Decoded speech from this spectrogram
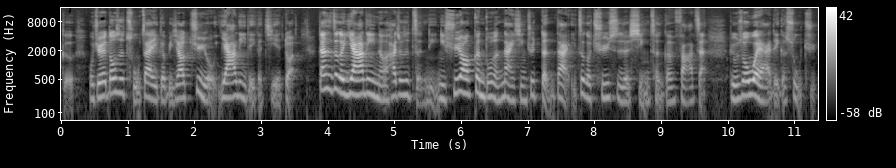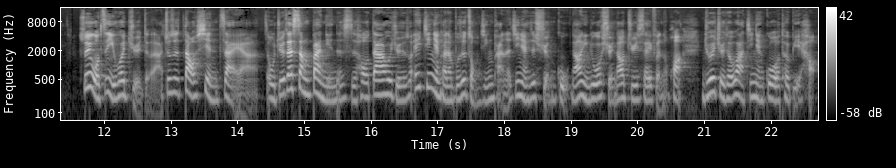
格，我觉得都是处在一个比较具有压力的一个阶段。但是这个压力呢，它就是整理，你需要更多的耐心去等待这个趋势的形成跟发展，比如说未来的一个数据。所以我自己会觉得啊，就是到现在啊，我觉得在上半年的时候，大家会觉得说，哎，今年可能不是总金盘了，今年是选股。然后你如果选到 G C 粉的话，你就会觉得哇，今年过得特别好。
